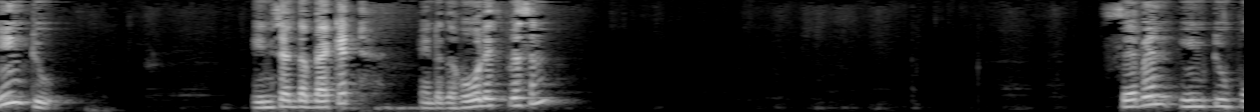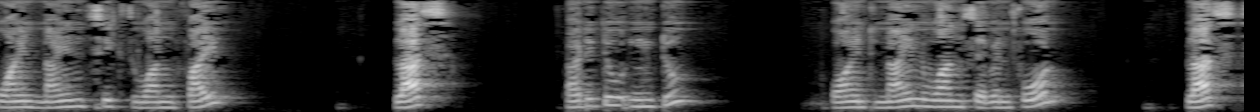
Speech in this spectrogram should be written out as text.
into inside the bracket enter the whole expression 7 into 0.9615 plus 32 into 0.9174 plus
